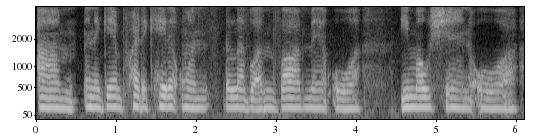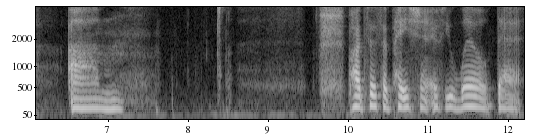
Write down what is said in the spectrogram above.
um, and again, predicated on the level of involvement or emotion or um, participation, if you will, that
